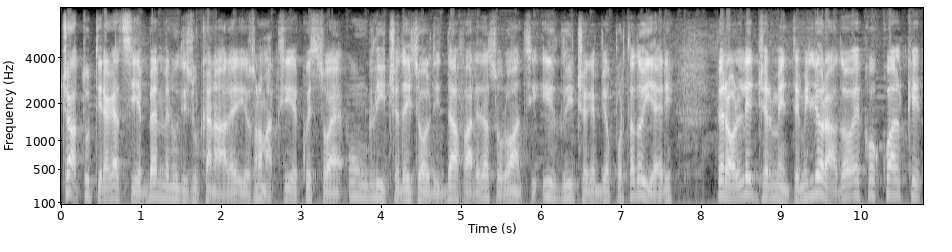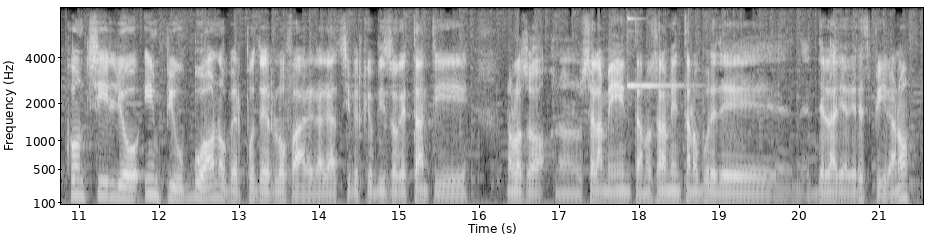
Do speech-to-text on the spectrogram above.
Ciao a tutti ragazzi e benvenuti sul canale, io sono Maxi e questo è un glitch dei soldi da fare da solo, anzi il glitch che vi ho portato ieri però leggermente migliorato. E con qualche consiglio in più buono per poterlo fare ragazzi perché ho visto che tanti non lo so se lamentano se lamentano pure de, dell'aria che respirano.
